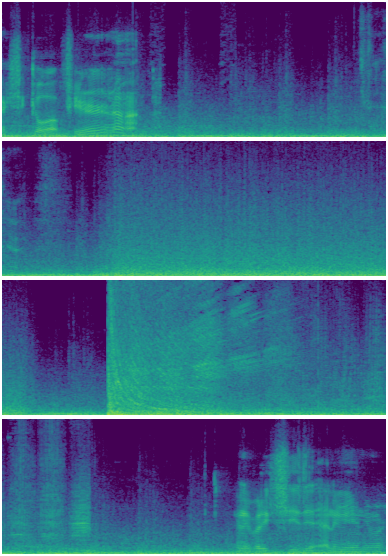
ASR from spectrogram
Actually go up here or not. Anybody see the enemy anywhere?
